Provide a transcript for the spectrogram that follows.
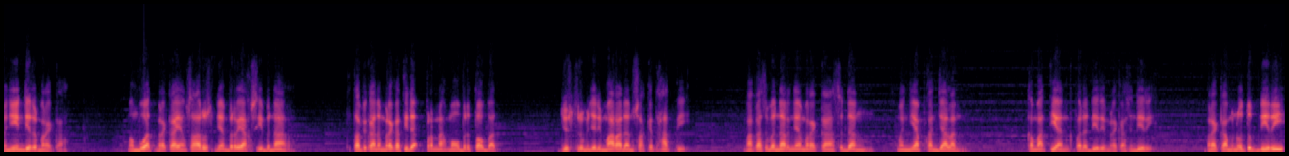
menyindir mereka, membuat mereka yang seharusnya bereaksi benar. Tetapi karena mereka tidak pernah mau bertobat, justru menjadi marah dan sakit hati, maka sebenarnya mereka sedang menyiapkan jalan kematian kepada diri mereka sendiri. Mereka menutup diri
